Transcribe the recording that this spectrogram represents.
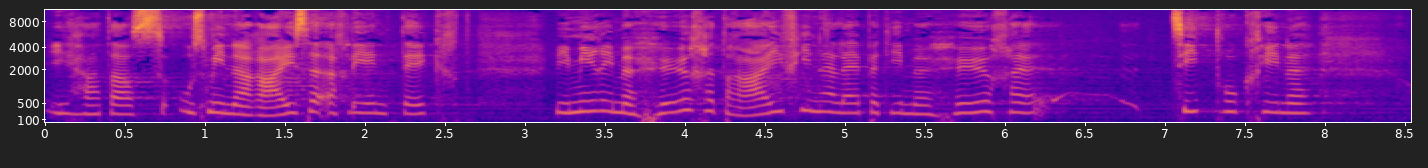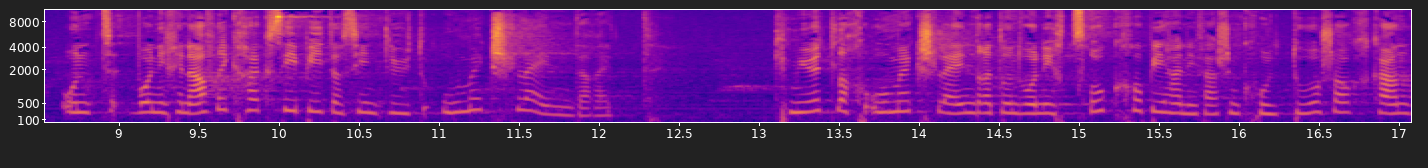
Ich habe das aus meiner Reise ein bisschen entdeckt, wie wir in einem höheren Drive leben, in einem höheren Zeitdruck hinein. Und als ich in Afrika war, da sind die Leute umgeschlendert. Gemütlich umgeschlendert. Und als ich zurückgekommen bin, hatte ich fast einen Kulturschock. Ich habe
